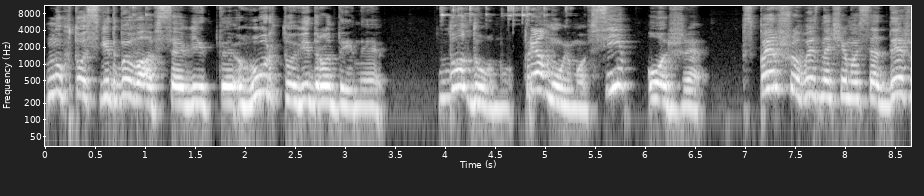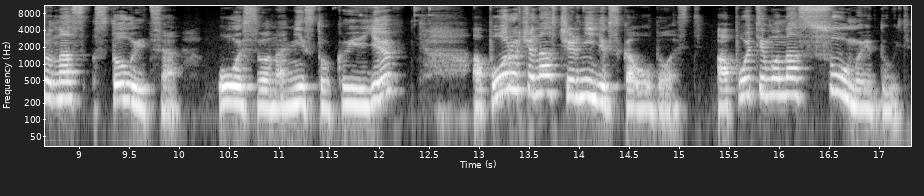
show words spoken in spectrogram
ну, хтось відбивався від гурту, від родини. Додому. Прямуємо всі. Отже, спершу визначимося, де ж у нас столиця. Ось вона, місто Київ. А поруч у нас Чернігівська область, а потім у нас Суми йдуть.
